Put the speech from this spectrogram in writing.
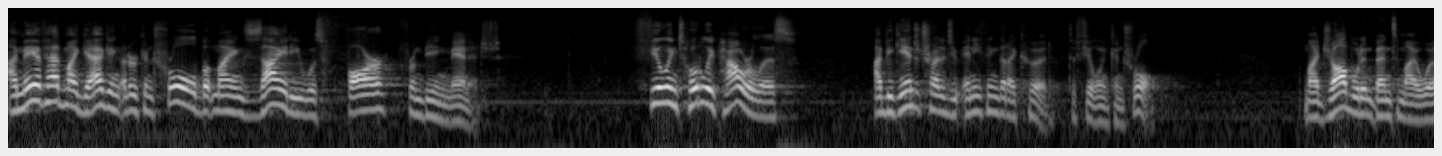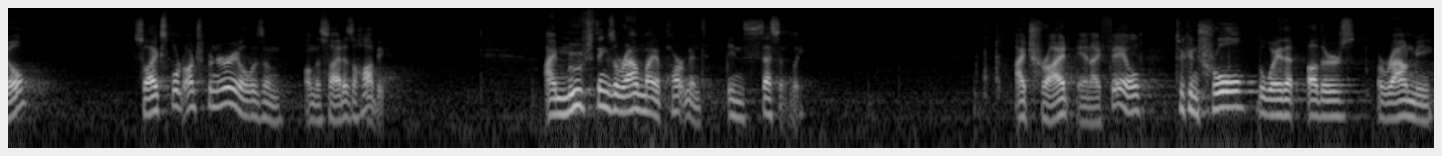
I may have had my gagging under control, but my anxiety was far from being managed. Feeling totally powerless, I began to try to do anything that I could to feel in control. My job wouldn't bend to my will, so I explored entrepreneurialism on the side as a hobby. I moved things around my apartment incessantly. I tried, and I failed, to control the way that others around me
